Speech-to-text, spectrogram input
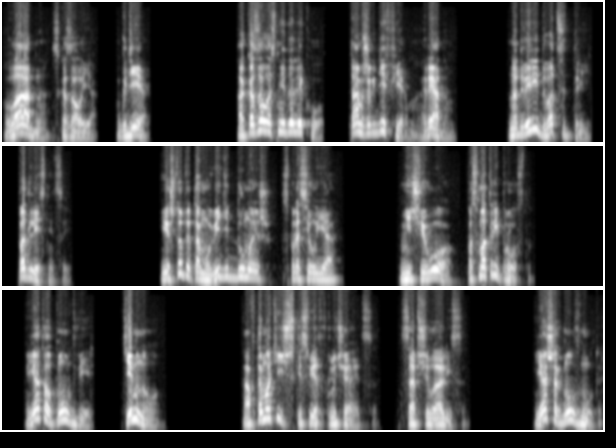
«Ладно», – сказал я. «Где?» Оказалось недалеко. Там же, где ферма, рядом. На двери 23, под лестницей. «И что ты там увидеть думаешь?» – спросил я. «Ничего, посмотри просто». Я толкнул дверь. Темно. Автоматический свет включается, сообщила Алиса. Я шагнул внутрь.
